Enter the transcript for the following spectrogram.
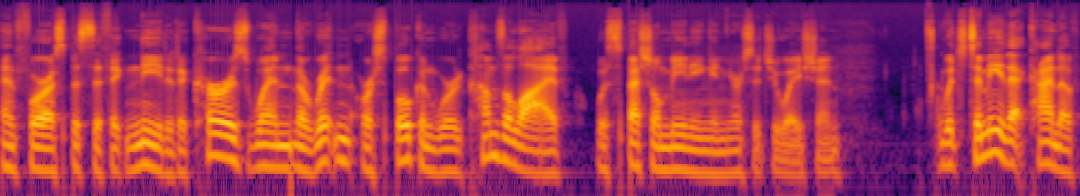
and for a specific need. It occurs when the written or spoken word comes alive with special meaning in your situation, which to me that kind of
